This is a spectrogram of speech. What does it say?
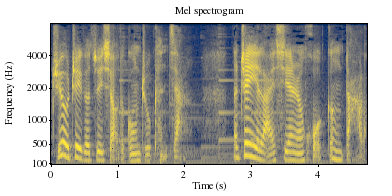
只有这个最小的公主肯嫁。”那这一来，仙人火更大了。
